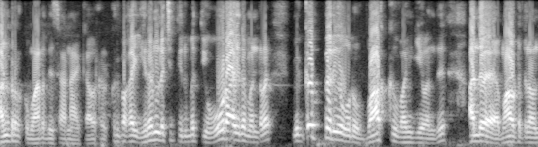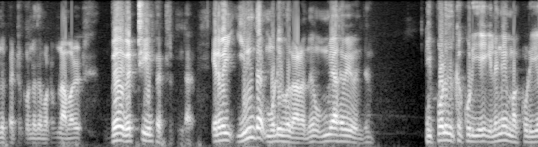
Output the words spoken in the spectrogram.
அன்றகுமார் திசாநாயக் அவர்கள். குறிப்பாக இரண்டு லட்சத்தி இருபத்தி ஓராயிரம் என்ற மிகப்பெரிய ஒரு வாக்கு வங்கியை வந்து அந்த மாவட்டத்தில் வந்து பெற்றுக்கொண்டது மட்டும் இல்லாமல் வெ- வெற்றியும் பெற்றிருக்கின்றார். எனவே இந்த முடிவுகளானது உண்மையாகவே வந்து இப்பொழுது இருக்கக்கூடிய இலங்கை மக்களுடைய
